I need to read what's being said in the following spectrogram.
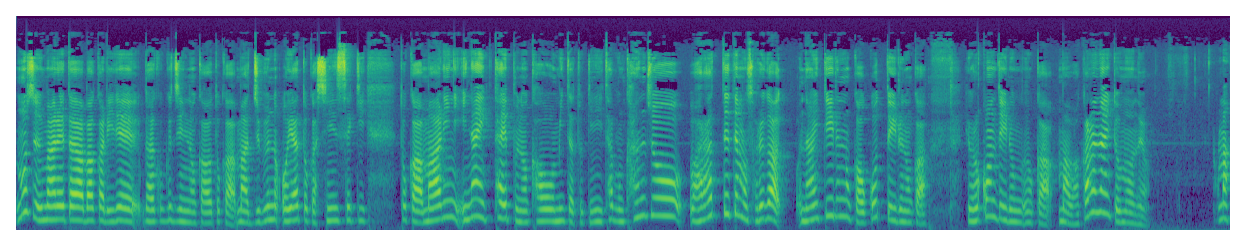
もし生まれたばかりで外国人の顔とか、まあ自分の親とか親戚とか周りにいないタイプの顔を見た時に多分感情を、笑っててもそれが泣いているのか怒っているのか喜んでいるのか、まあわからないと思うのよ。まあ、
